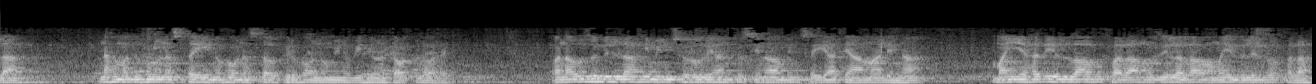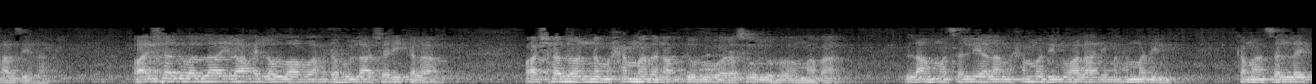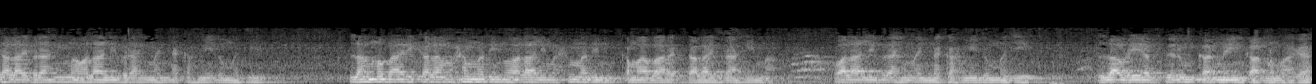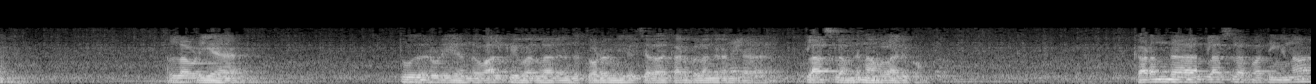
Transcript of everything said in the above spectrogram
الحمد لله نحمده ونستعينه ونستغفره ونؤمن به ونتوكل عليه ونعوذ بالله من شرور أنفسنا ومن سيئات أعمالنا من يهدي الله فلا مضل له ومن يضلل فلا هادي له وأشهد أن لا إله إلا الله وحده لا شريك له وأشهد أن محمدا عبده ورسوله أما بعد اللهم صل على محمد وعلى آل محمد كما صليت على إبراهيم وعلى آل إبراهيم إنك حميد مجيد اللهم بارك على محمد وعلى آل محمد كما باركت على إبراهيم وعلى آل إبراهيم إنك حميد مجيد அல்லாவுடைய பெரும் கருணையின் காரணமாக அல்லாவுடைய தூதருடைய அந்த வாழ்க்கை வரலாறு அந்த தொடர் நிகழ்ச்சி அதாவது கர்பலாங்கிற அந்த கிளாஸில் வந்து நாமெல்லாம் இருக்கோம் கடந்த கிளாஸில் பார்த்தீங்கன்னா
